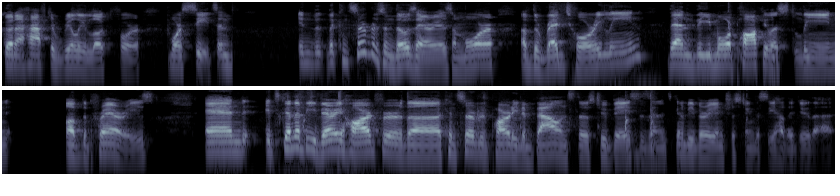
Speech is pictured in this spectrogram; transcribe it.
going to have to really look for more seats. And in the, the conservatives in those areas are more of the red Tory lean than the more populist lean of the prairies. And it's going to be very hard for the Conservative Party to balance those two bases, and it's going to be very interesting to see how they do that.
